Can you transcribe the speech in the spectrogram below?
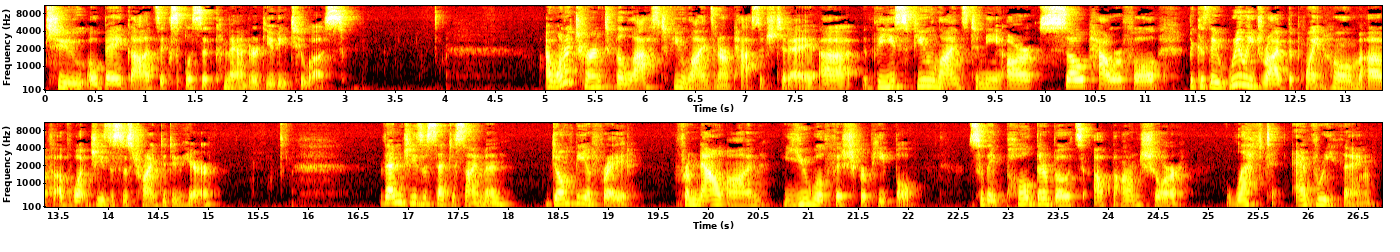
to obey God's explicit command or duty to us. I want to turn to the last few lines in our passage today. Uh, these few lines to me are so powerful because they really drive the point home of, of what Jesus is trying to do here. Then Jesus said to Simon, Don't be afraid. From now on, you will fish for people. So they pulled their boats up on shore, left everything,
